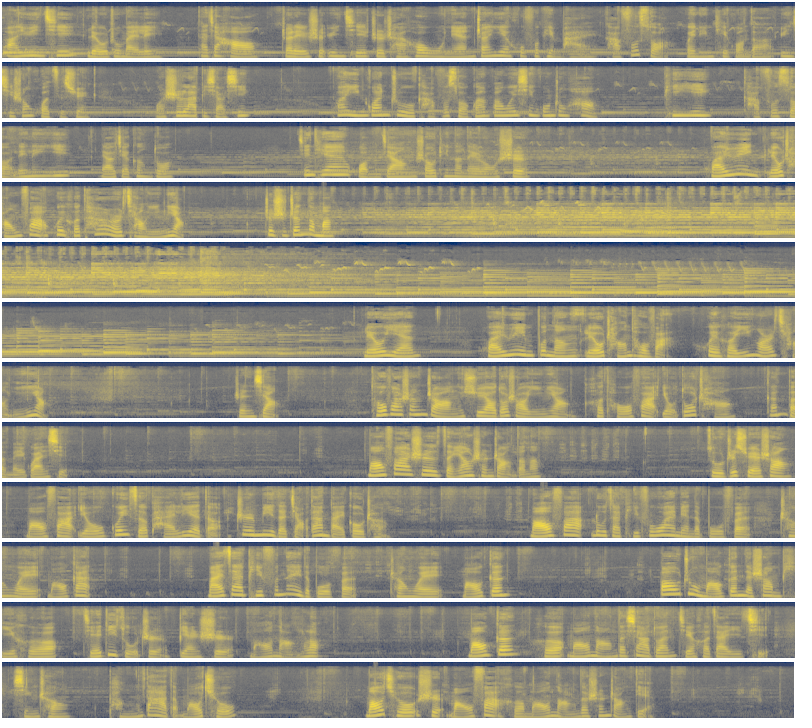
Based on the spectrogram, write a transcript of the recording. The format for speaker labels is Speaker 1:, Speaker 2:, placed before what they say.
Speaker 1: 怀孕期，留住美丽。大家好，这里是孕期至产后五年专业护肤品牌卡夫索为您提供的孕期生活资讯。我是蜡笔小新，欢迎关注卡夫索官方微信公众号，拼音卡夫索零零一，了解更多。今天我们将收听的内容是：怀孕留长发会和胎儿抢营养，这是真的吗？留言：怀孕不能留长头发，会和婴儿抢营养。真相：头发生长需要多少营养，和头发有多长根本没关系。毛发是怎样生长的呢？组织学上，毛发由规则排列的致密的角蛋白构成。毛发露在皮肤外面的部分称为毛干。埋在皮肤内的部分称为毛根，包住毛根的上皮和结缔组织便是毛囊了。毛根和毛囊的下端结合在一起，形成膨大的毛球。毛球是毛发和毛囊的生长点。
